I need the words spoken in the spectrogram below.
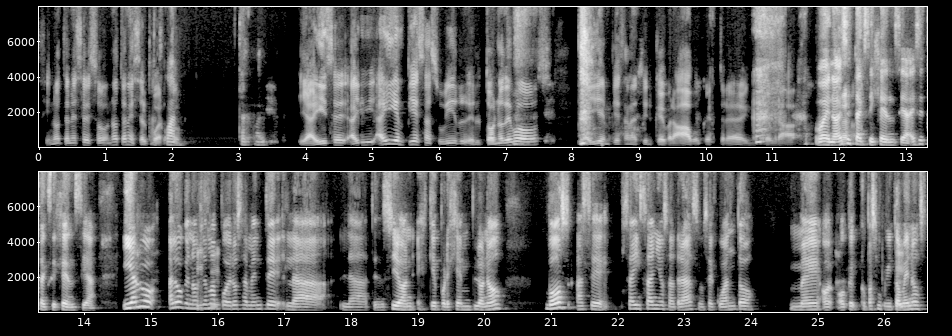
si no tenés eso, no tenés el puerto. Tal cual. Y ahí, se, ahí, ahí empieza a subir el tono de voz, ahí empiezan a decir, qué bravo, qué estrella, qué bravo. Bueno, es esta exigencia, es esta exigencia. Y algo, algo que nos llama poderosamente la, la atención es que, por ejemplo, ¿no? Vos hace seis años atrás, no sé cuánto, me, o, que pasa un poquito menos,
